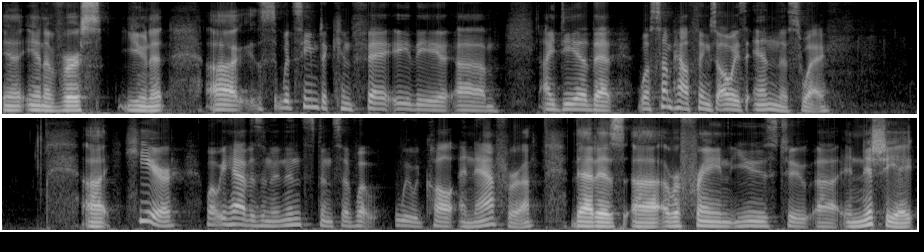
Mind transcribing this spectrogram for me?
in, in a verse unit uh, would seem to convey the um, idea that, well, somehow things always end this way. Uh, here, what we have is an, an, instance of what we would call anaphora, that is uh, a refrain used to uh, initiate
